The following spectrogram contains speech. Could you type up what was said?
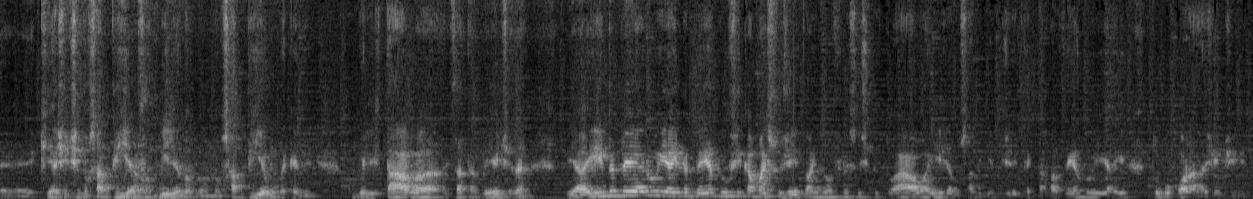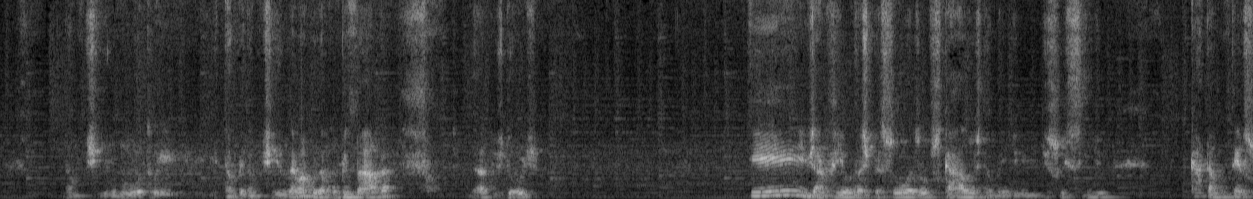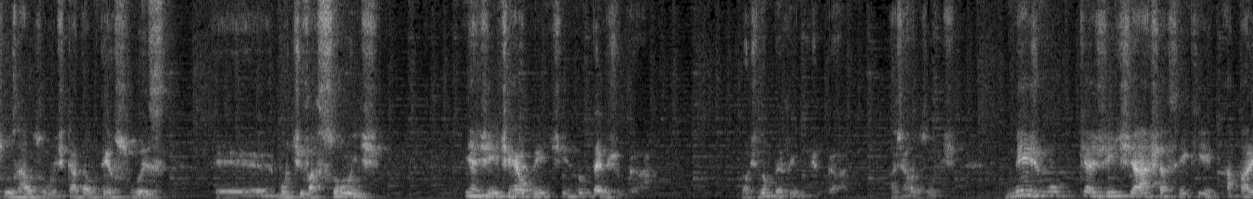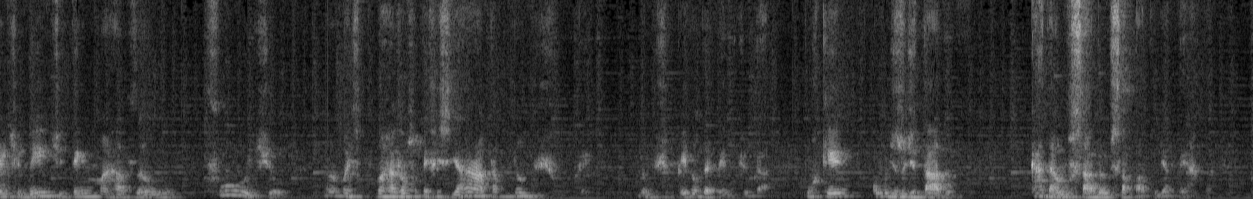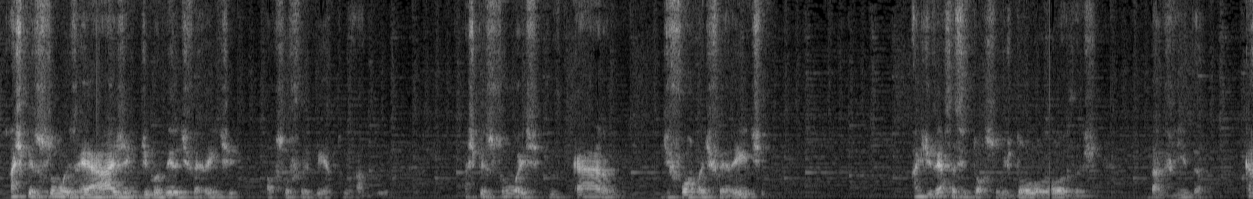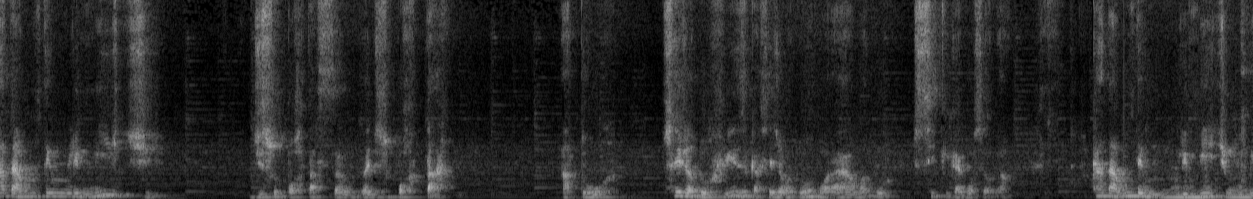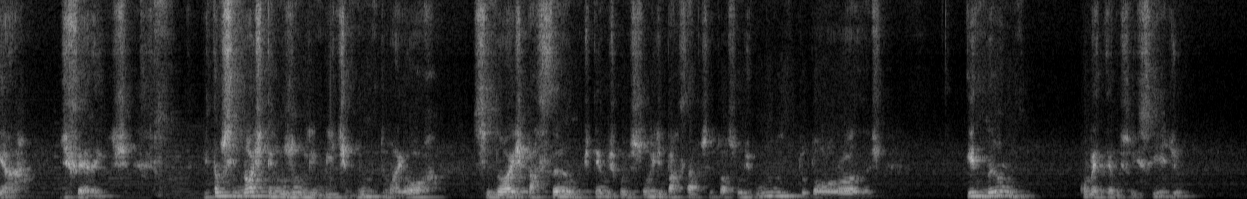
é, que a gente não sabia, a família não, não, não sabia como é que ele como ele estava exatamente, né? E aí beberam, e aí bebendo fica mais sujeito ainda à influência espiritual, aí já não sabe mesmo direito o que é está fazendo, e aí tomou coragem de dar um tiro no outro e, e também dar um tiro. É uma coisa combinada né, dos dois. E já vi outras pessoas, outros casos também de, de suicídio. cada um tem as suas razões, cada um tem as suas é, motivações e a gente realmente não deve julgar. Nós não devemos julgar as razões. Mesmo que a gente ache assim que aparentemente tem uma razão fútil, mas uma razão superficial, tá? não julguem. Não julguem, não devemos julgar. Porque, como diz o ditado, cada um sabe onde o sapato lhe aperta. As pessoas reagem de maneira diferente ao sofrimento, à dor. As pessoas encaram de forma diferente as diversas situações dolorosas da vida. Cada um tem um limite de suportação, né? de suportar a dor, seja a dor física, seja uma dor moral, uma dor psíquica, emocional. Cada um tem um limite, um limiar diferente. Então, se nós temos um limite muito maior, se nós passamos, temos condições de passar por situações muito dolorosas e não cometemos suicídio,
